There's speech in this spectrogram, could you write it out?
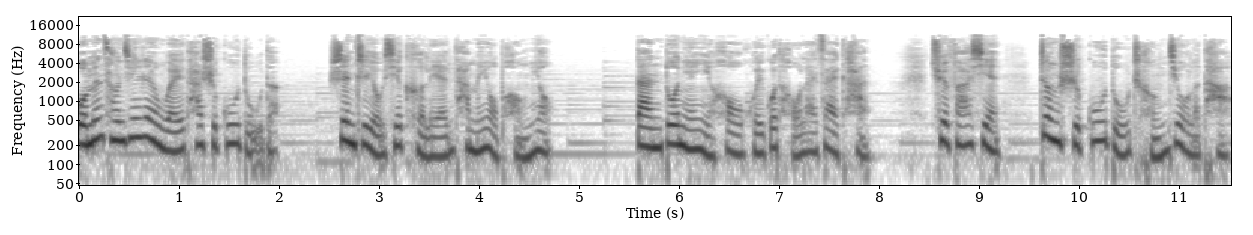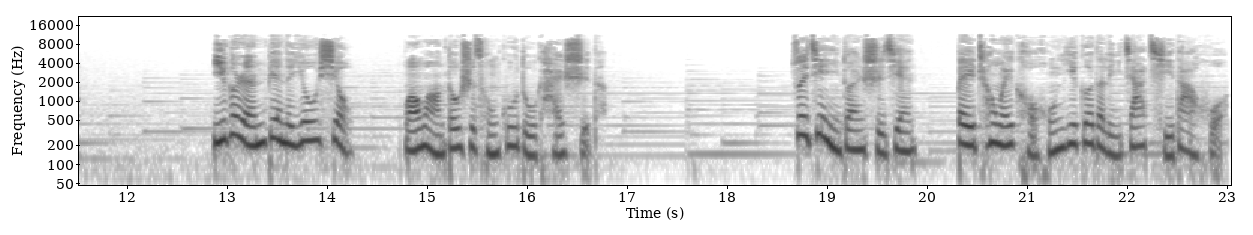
我们曾经认为他是孤独的，甚至有些可怜他没有朋友。但多年以后回过头来再看，却发现正是孤独成就了他。一个人变得优秀，往往都是从孤独开始的。最近一段时间，被称为“口红一哥”的李佳琦大火，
